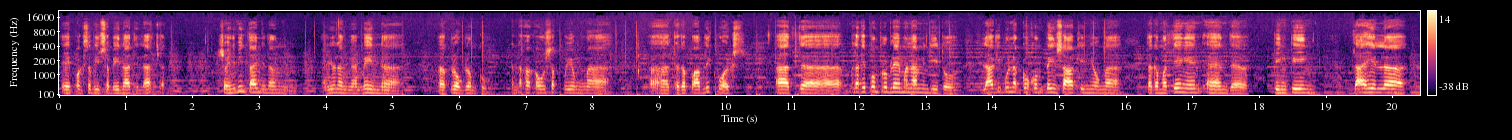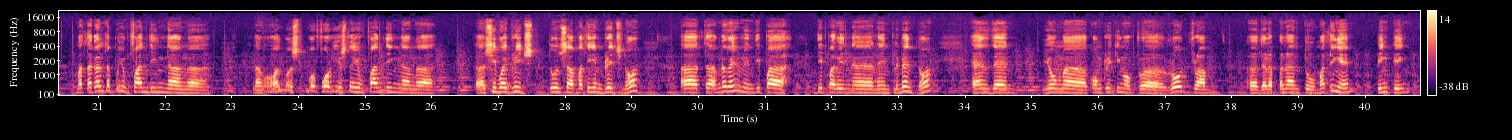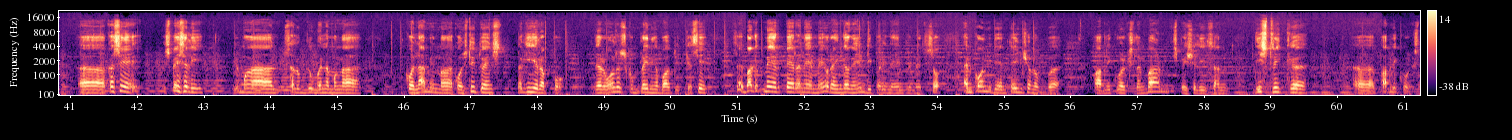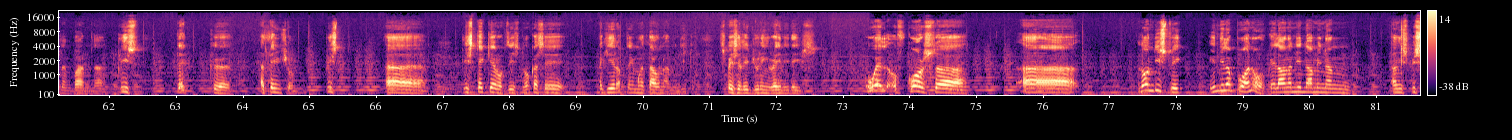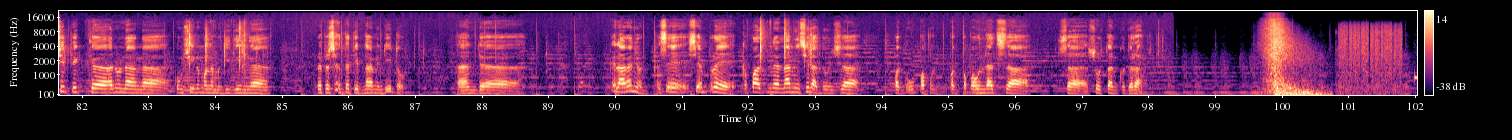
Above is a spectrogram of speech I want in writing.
eh, pagsabay-sabay natin lahat yan. So in the meantime, yun ang, yun ang uh, main uh, uh, program ko. Nakakausap ko yung uh, uh, taga-public works at uh, malaki pong problema namin dito. Lagi po nagko-complain sa akin yung uh, taga-Matingin and uh, Pingping dahil uh, matagal na po yung funding ng uh, ng almost mo four years na yung funding ng uh, uh, Simoy Bridge doon sa Matingin Bridge, no? At uh, hanggang ngayon hindi pa hindi pa rin uh, na-implement, no? And then yung uh, concreting of uh, road from uh, Darapanan to Matingin, Pingping, uh, kasi especially yung mga salubluban ng mga ko namin, mga constituents, naghihirap po. They're always complaining about it kasi sabi, bakit may pera na yung mayor hanggang ngayon di pa rin na-implement. So, I'm calling the intention of uh, Public Works ng BARM, especially sa district uh, uh, Public Works ng BARM na please take uh, attention. Please, uh, please take care of this, no? Kasi naghirap na yung mga tao namin dito, especially during rainy days. Well, of course, uh, uh, Lone District, hindi lang po ano, kailangan din namin ng ang specific uh, ano ng uh, kung sino man ang magiging uh, representative namin dito. And uh, kailangan yun. Kasi siyempre, kapartner namin sila doon sa pag, pag, pagpapaunlad sa sa Sultan Kudarat.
